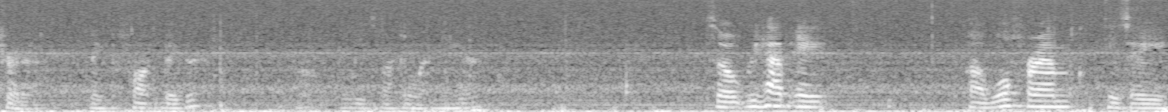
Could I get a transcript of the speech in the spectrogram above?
Try to make the font bigger. Oh, maybe it's not going to let me here. So we have a uh, Wolfram is a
